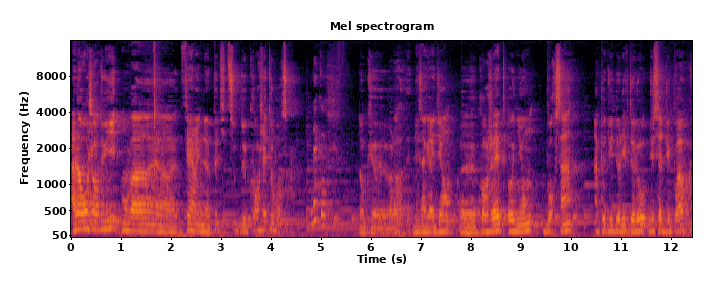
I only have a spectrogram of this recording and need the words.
Alors aujourd'hui on va euh, faire une petite soupe de courgettes au boursin. D'accord. Donc euh, voilà, les ingrédients euh, courgettes, oignons, boursin, un peu d'huile d'olive, de l'eau, du sel, du poivre.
